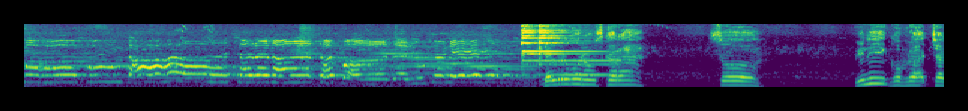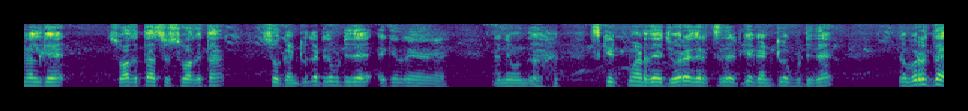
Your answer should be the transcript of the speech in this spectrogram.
ಮಹಾಭೂತ ಶರಣಾಥ ಪಾದಯುಗಳೇ. ಎಲ್ರಿಗೂ ನಮಸ್ಕಾರ. ಸೊ ವಿನಿ ಗೊಬ್ಬರ ಚಾನಲ್ಗೆ ಸ್ವಾಗತ, ಸುಸ್ವಾಗತ. ಸೊ ಗಂಟ್ಲು ಕಟ್ಕೊಬಿಟ್ಟಿದೆ. ಯಾಕೆಂದರೆ ನನಗೆ ಒಂದು ಸ್ಕಿಟ್ ಮಾಡಿದೆ, ಜೋರಾಗಿ ಹರಿಸಿದಟ್ಟಿಗೆ ಗಂಟ್ಲು ಹೋಗ್ಬಿಟ್ಟಿದೆ. ಬರುತ್ತೆ.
